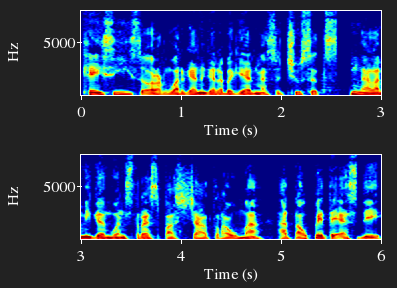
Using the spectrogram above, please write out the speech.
Casey, seorang warga negara bagian Massachusetts, mengalami gangguan stres pasca trauma atau PTSD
